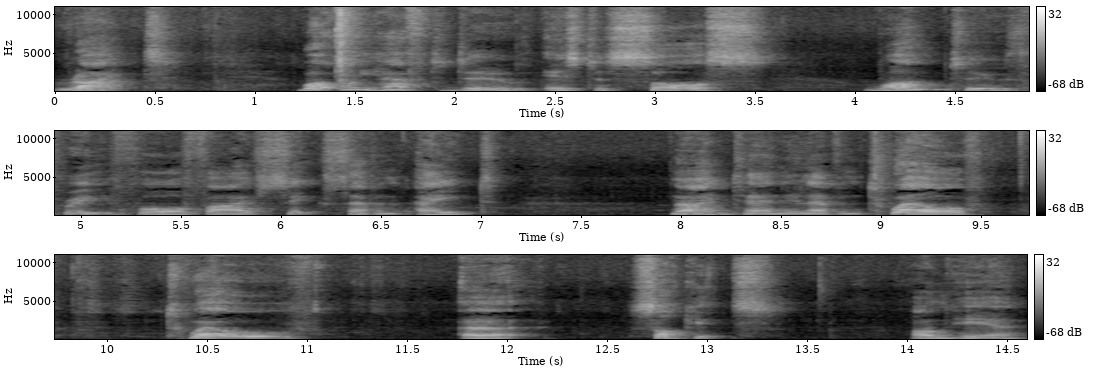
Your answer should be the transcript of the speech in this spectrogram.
Right, what we have to do is to source 1, 2, 3, 4, 5, 6, 7, 8, 9, 10, 11, 12, 12 uh, sockets on here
